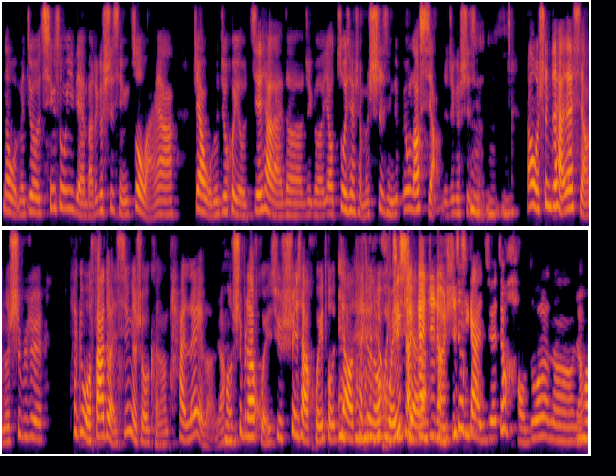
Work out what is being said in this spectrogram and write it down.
那我们就轻松一点，把这个事情做完呀，这样我们就会有接下来的这个要做些什么事情，就不用老想着这个事情。嗯嗯。嗯，然后我甚至还在想呢，是不是他给我发短信的时候可能太累了，然后嗯。是不是他回去睡下回头觉，他就能 回血了，干这种事就情。感觉就好多了呢。然后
